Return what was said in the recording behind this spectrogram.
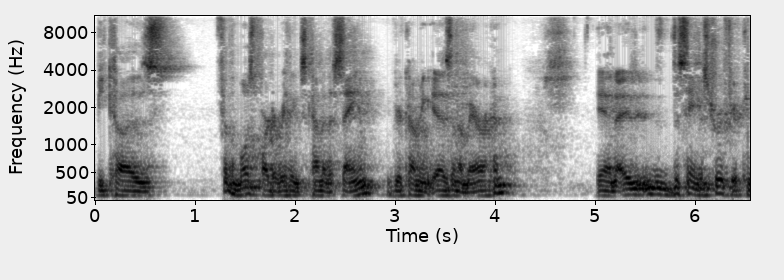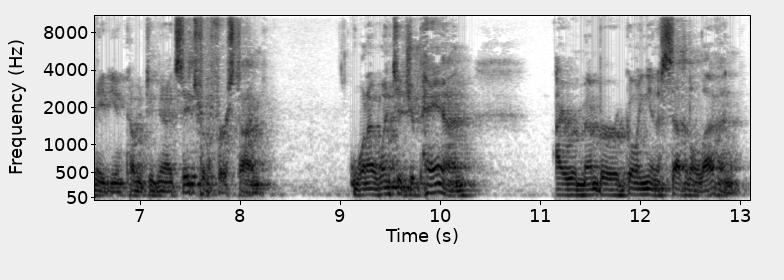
because for the most part, everything's kind of the same if you're coming as an American. And the same is true if you're Canadian coming to the United States for the first time. When I went to Japan, I remember going in a 7 Eleven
